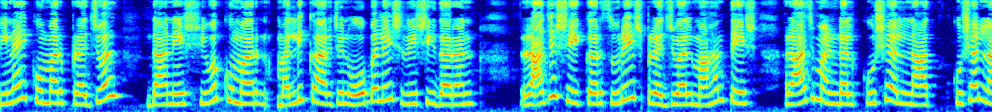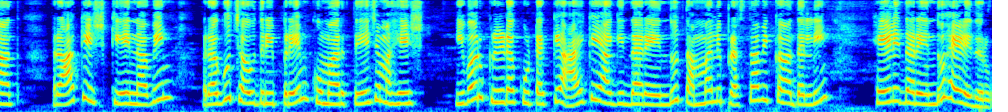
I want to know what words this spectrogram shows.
ವಿನಯ್ ಕುಮಾರ್, ಪ್ರಜ್ವಲ್ ದಾನೇಶ್, ಶಿವಕುಮಾರ್, ಮಲ್ಲಿಕಾರ್ಜುನ್, ಓಬಲೇಶ್, ರಿಷಿಧರನ್, ರಾಜಶೇಖರ್, ಸುರೇಶ್, ಪ್ರಜ್ವಲ್, ಮಹಂತೇಶ್, ರಾಜ್ ಮಂಡಲ್, ಕುಶಲ್ನಾಥ್ ಕುಶಲ್ನಾಥ್, ರಾಕೇಶ್, ಕೆ. ನವೀನ್, ರಘು ಚೌಧರಿ, ಪ್ರೇಮ್ ಕುಮಾರ್, ತೇಜ ಮಹೇಶ್ ಇವರು ಕ್ರೀಡಾಕೂಟಕ್ಕೆ ಆಯ್ಕೆಯಾಗಿದ್ದಾರೆ ಎಂದು ತಮ್ಮಲ್ಲಿ ಪ್ರಸ್ತಾವಿಕದಲ್ಲಿ ಹೇಳಿದ್ದಾರೆ ಎಂದು ಹೇಳಿದರು.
